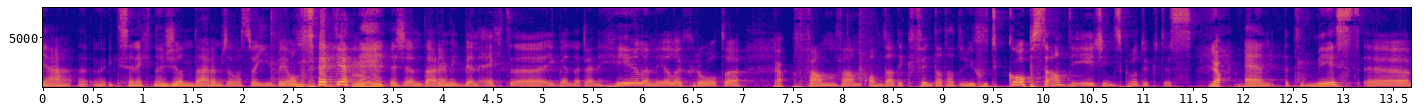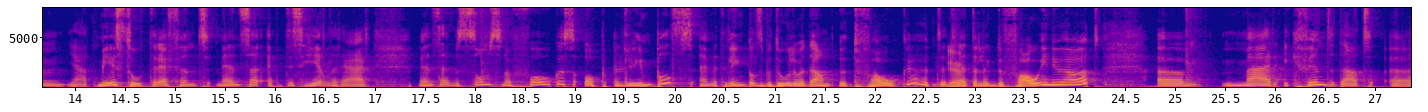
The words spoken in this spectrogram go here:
ja, eh, ik ben echt een gendarme, zoals we hier bij ons zeggen. Mhm. Een gendarme, ik ben echt, uh, ik ben er een hele, hele grote ja. fan van, omdat ik vind dat dat nu goedkoopste anti-agingsproduct is. Ja. En het meest, um, ja, het meest doeltreffend, mensen, het is heel raar, mensen hebben soms een focus op rimpels. En met rimpels bedoelen we dan het vouwke, het, het letterlijk de vouw in uw huid. Um, maar ik vind dat uh,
